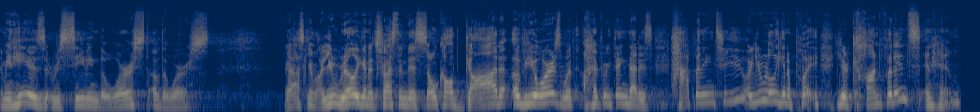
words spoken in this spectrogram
I mean, he is receiving the worst of the worst. You're asking him, are you really going to trust in this so called God of yours with everything that is happening to you? Are you really going to put your confidence in him?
